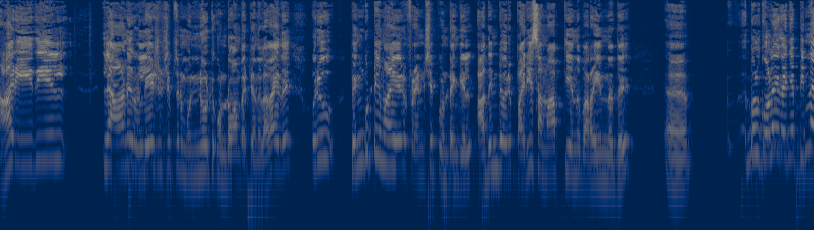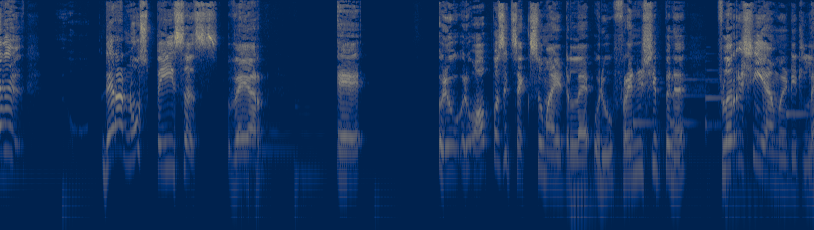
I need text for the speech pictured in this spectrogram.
ആ രീതിയിലാണ് റിലേഷൻഷിപ്സിന് മുന്നോട്ട് കൊണ്ടുപോകാൻ പറ്റുക അതായത് ഒരു പെൺകുട്ടിയുമായ ഒരു ഫ്രണ്ട്ഷിപ്പ് ഉണ്ടെങ്കിൽ അതിന്റെ ഒരു പരിസമാപ്തി എന്ന് പറയുന്നത് ഇപ്പോൾ കോളേജ് കഴിഞ്ഞാൽ പിന്നെ അത് there are no spaces where a ഒരു ഒരു ഓപ്പോസിറ്റ് സെക്സുമായിട്ടുള്ള ഒരു ഫ്രണ്ട്ഷിപ്പിന് ഫ്ലറിഷ് ചെയ്യാൻ വേണ്ടിയിട്ടുള്ള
